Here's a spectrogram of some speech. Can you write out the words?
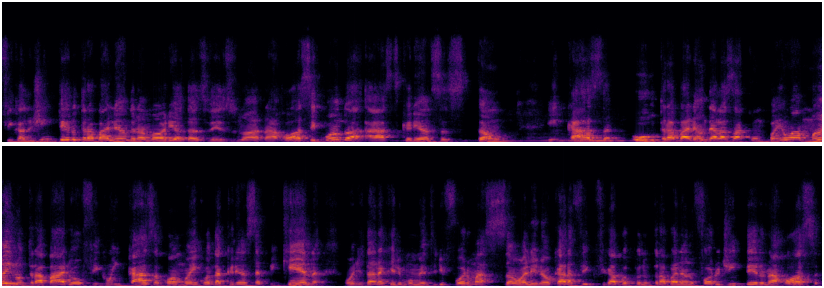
fica o dia inteiro trabalhando, na maioria das vezes, na, na roça, e quando a, as crianças estão em casa ou trabalhando, elas acompanham a mãe no trabalho ou ficam em casa com a mãe quando a criança é pequena, onde está naquele momento de formação ali, né? O cara fica, ficava trabalhando fora o dia inteiro na roça,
